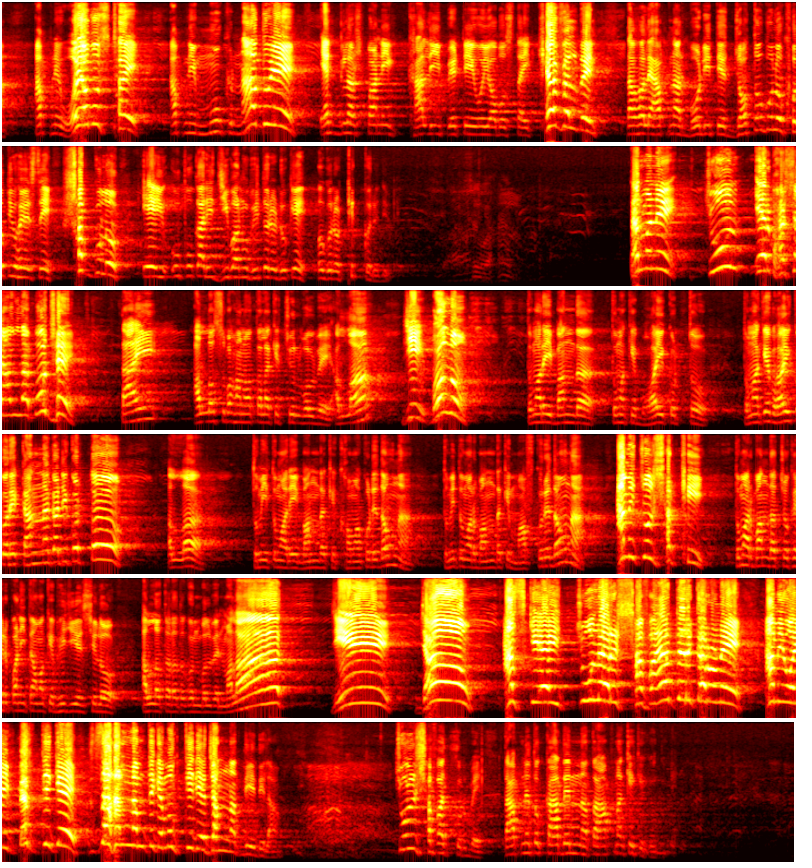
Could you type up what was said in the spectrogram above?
আপনি ওই অবস্থায় আপনি মুখ না ধুয়ে এক গ্লাস পানি খালি পেটে ওই অবস্থায় খেয়ে ফেলবেন, তাহলে আপনার বডিতে যতগুলো ক্ষতি হয়েছে, সবগুলো এই উপকারী জীবাণু ভিতরে ঢুকে ওগুলো ঠিক করে দিবে। তার মানে চুল এর ভাষা আল্লাহ বোঝে, তাই আল্লাহ সুবাহন তালাকে চুল বলবে, আল্লাহ, জি, বলো, তোমার এই বান্দা তোমাকে ভয় করত, তোমাকে ভয় করে কান্নাকাটি করত আল্লাহ, তুমি তোমার এই বান্দাকে ক্ষমা করে দাও না, তুমি তোমার বান্দাকে মাফ করে দাও না। আমি চুল সাক্ষী, তোমার বান্দা চোখের পানিতে আমাকে ভিজিয়েছিল। আল্লাহ তালা তখন বলবেন, মালাক, জি, যাও। আজকে এই চুলের সাফায়াতের কারণে আমি ওই ব্যক্তিকে জাহান্নাম থেকে মুক্তি দিয়ে জান্নাত দিয়ে দিলাম। চুল সাফাত করবে। তা আপনি তো কাঁদেন না, তা আপনাকে কি করবে?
